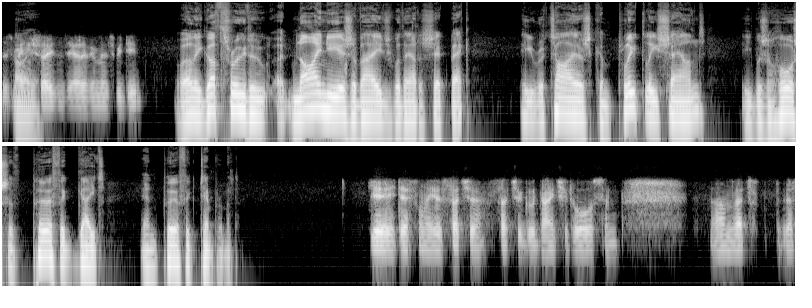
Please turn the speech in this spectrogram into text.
as oh, many oh, yeah. seasons out of him as we did. Well, he got through to uh, nine years of age without a setback. He retires completely sound. He was a horse of perfect gait and perfect temperament. Yeah, definitely. He's such a such a good natured horse, and um, that's that's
